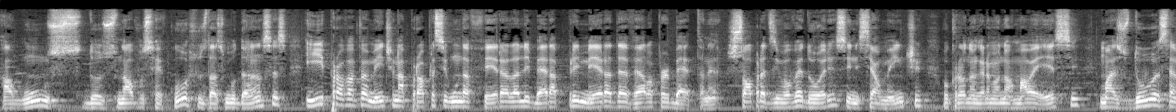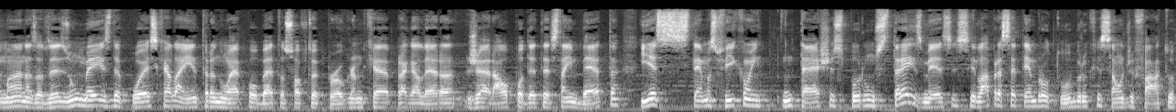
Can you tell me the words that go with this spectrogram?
alguns dos novos recursos das mudanças e provavelmente na própria segunda-feira ela libera a primeira Developer Beta, né? Só para desenvolvedores, inicialmente. O cronograma normal é esse. Umas duas semanas, às vezes um mês depois que ela entra no Apple Beta Software Program, que é pra galera geral poder testar em beta. E esses sistemas ficam em, em testes por uns três meses e lá para setembro, outubro, que são de fato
